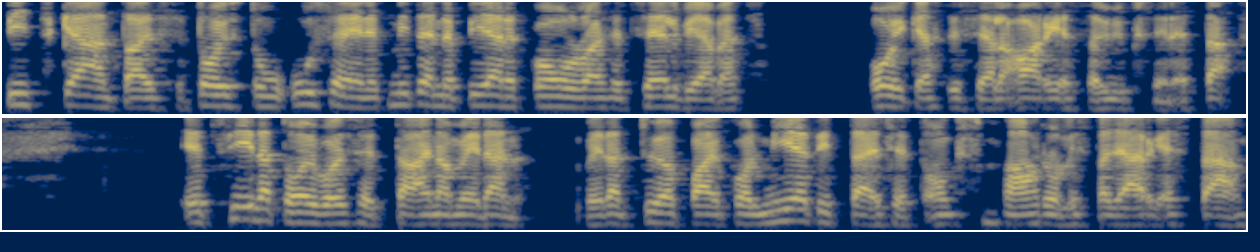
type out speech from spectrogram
pitkään tai se toistuu usein, että miten ne pienet koululaiset selviävät oikeasti siellä arjessa yksin. Että, että siinä toivoisin, että aina meidän, meidän työpaikoilla mietittäisiin, että onko mahdollista järjestää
